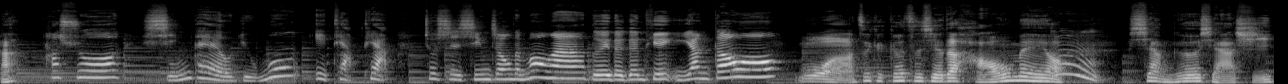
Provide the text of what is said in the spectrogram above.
啊？他说：“心头有梦一跳跳，就是心中的梦啊，堆得跟天一样高哦。”哇，这个歌词写得好美哦！嗯，像阿霞席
